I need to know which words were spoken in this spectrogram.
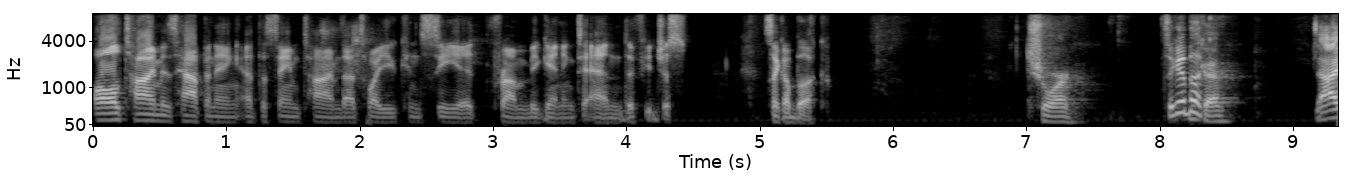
all time is happening at the same time. That's why you can see it from beginning to end. If you just, it's like a book. Sure. It's a good book. Okay. I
